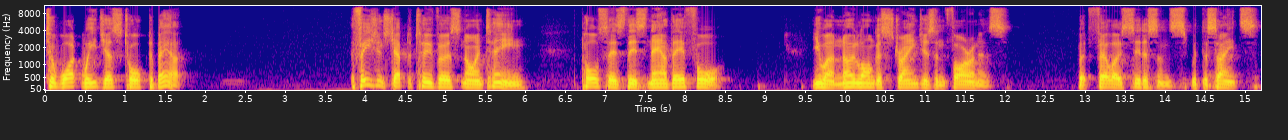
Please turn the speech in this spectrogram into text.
to what we just talked about. Ephesians chapter 2 verse 19, Paul says this, Now therefore, you are no longer strangers and foreigners, but fellow citizens with the saints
